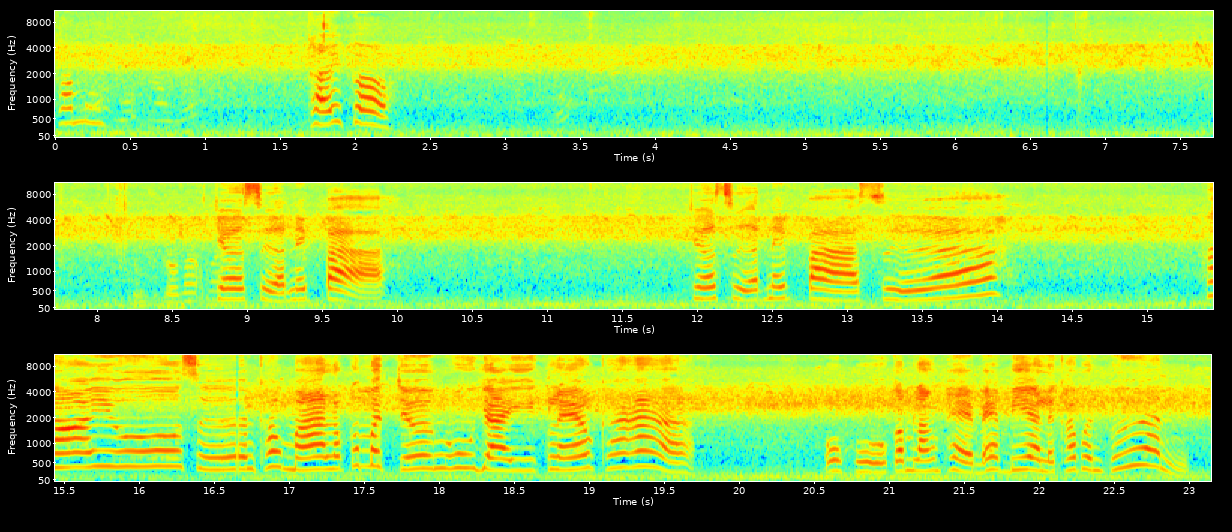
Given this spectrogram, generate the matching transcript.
ทำไทเกอร์เจอเสือในป่า เจอเสือในป่าเสือพายุเสือเข้ามาแล้วก็มาเจองูใหญ่อีกแล้วค่ะ โอ้โหกำลังแผ่แม่เบี้ยเลยค่ะเพื่อนๆ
